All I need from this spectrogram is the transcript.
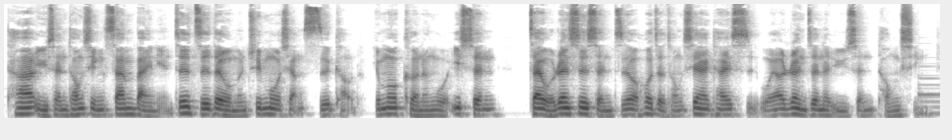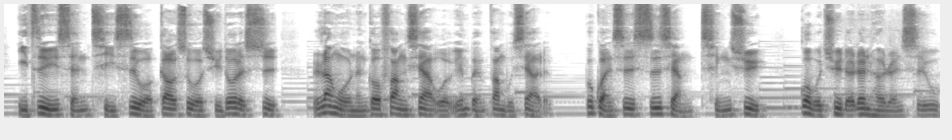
他与神同行三百年，这是值得我们去默想思考的。有没有可能我一生，在我认识神之后，或者从现在开始，我要认真的与神同行，以至于神启示我、告诉我许多的事，让我能够放下我原本放不下的，不管是思想、情绪过不去的任何人事物。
